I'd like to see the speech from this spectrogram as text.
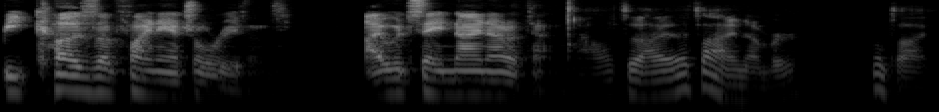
because of financial reasons. I would say nine out of ten. Oh, that's a high, that's a high number. That's a high number.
